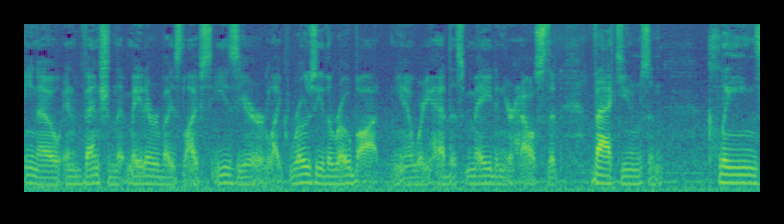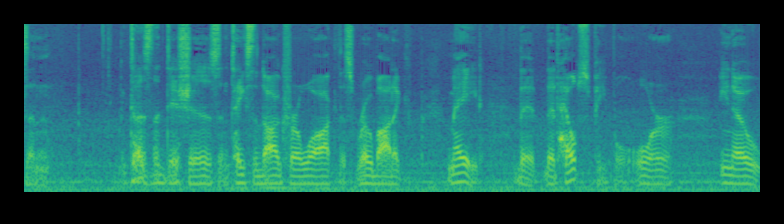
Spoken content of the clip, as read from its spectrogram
you know invention that made everybody's lives easier like rosie the robot you know where you had this maid in your house that vacuums and cleans and does the dishes and takes the dog for a walk this robotic maid that that helps people or you know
